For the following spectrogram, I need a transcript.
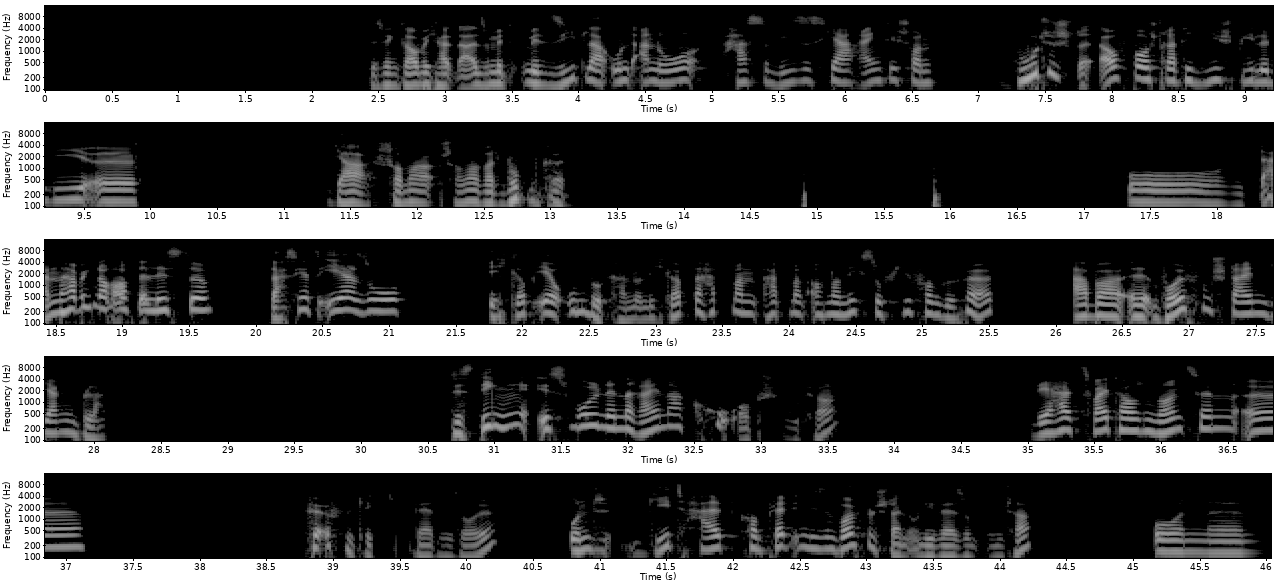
Deswegen glaube ich halt, also mit, mit Siedler und Anno hast du dieses Jahr eigentlich schon gute St Aufbaustrategiespiele, die äh, ja, schon mal, schon mal was wuppen können. Und dann habe ich noch auf der Liste, das jetzt eher so, ich glaube eher unbekannt und ich glaube, da hat man, hat man auch noch nicht so viel von gehört, aber äh, Wolfenstein Youngblood. Das Ding ist wohl ein reiner Koop-Shooter, der halt 2019 äh, veröffentlicht werden soll und geht halt komplett in diesem Wolfenstein-Universum unter. Und ähm,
